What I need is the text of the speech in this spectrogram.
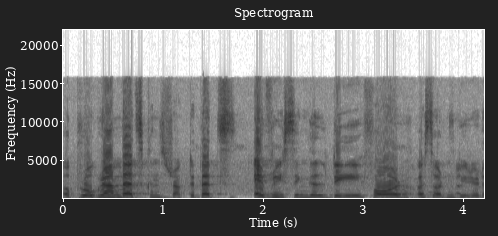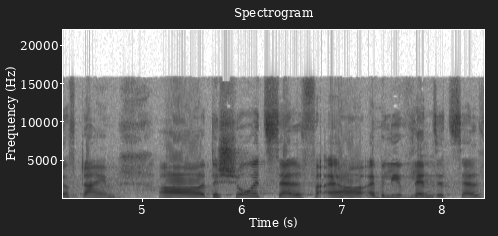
a program that's constructed that's every single day for a certain period of time. Uh, the show itself, uh, I believe, lends itself,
